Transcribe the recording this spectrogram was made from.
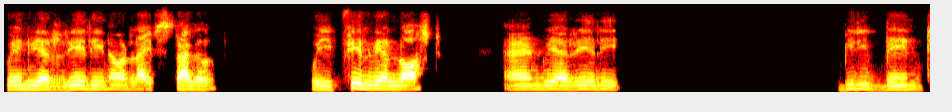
When we are really in our life struggle, we feel we are lost and we are really bereavement,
